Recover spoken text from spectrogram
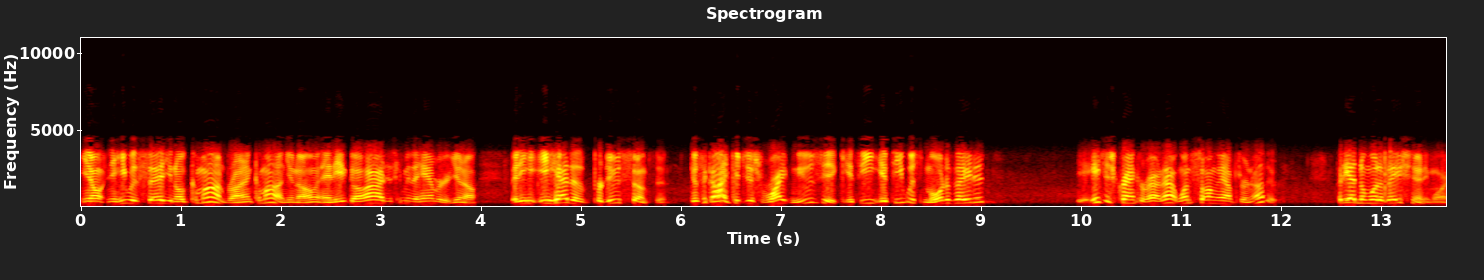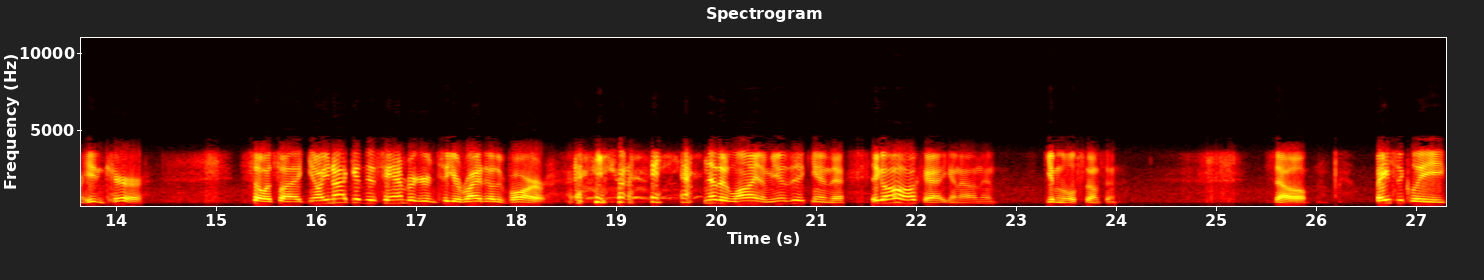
you know, and he would say, you know, come on, Brian, come on, you know, and he'd go, ah, just give me the hamburger, you know. But he he had to produce something because the guy could just write music if he if he was motivated, He'd just crank it right out, one song after another. But he had no motivation anymore. He didn't care. So it's like, you know, you're not getting this hamburger until you write another bar, another line of music, and uh, they go, oh, okay, you know, and then give them a little something. So basically,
